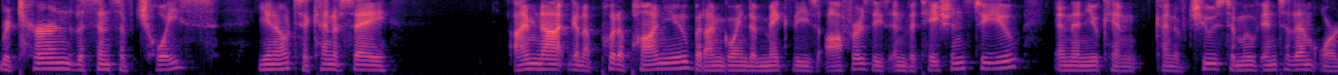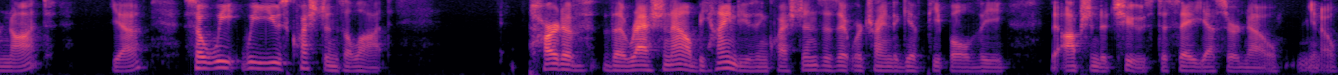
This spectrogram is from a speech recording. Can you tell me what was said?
return the sense of choice, you know, to kind of say, I'm not going to put upon you, but I'm going to make these offers, these invitations to you, and then you can kind of choose to move into them or not. Yeah. So we we use questions a lot. Part of the rationale behind using questions is that we're trying to give people the the option to choose to say yes or no, you know,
